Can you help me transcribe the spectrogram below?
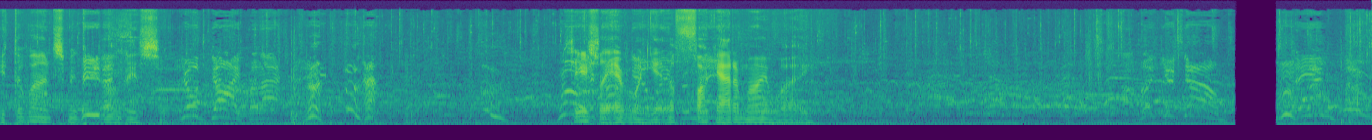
Get the wordsmith to go this. You'll die for that! Seriously, everyone, get the fuck out of my way. I'll hunt you down! Stay in boot!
